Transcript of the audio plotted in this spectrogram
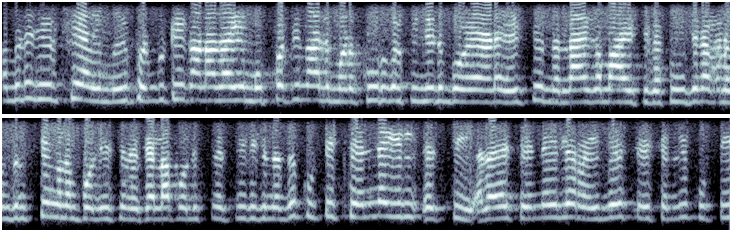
അവിടെ തീർച്ചയായും. ഈ പെൺകുട്ടിയെ കാണാതായി മുപ്പത്തിനാല് മണിക്കൂറുകൾ പിന്നിടുമ്പോഴാണ് ഏറ്റവും നിർണായകമായ ചില സൂചനകളും ദൃശ്യങ്ങളും പോലീസിന് കേരള പോലീസിന് എത്തിയിരിക്കുന്നത്. കുട്ടി ചെന്നൈയിൽ എത്തി അതായത് ചെന്നൈയിലെ റെയിൽവേ സ്റ്റേഷനിൽ കുട്ടി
